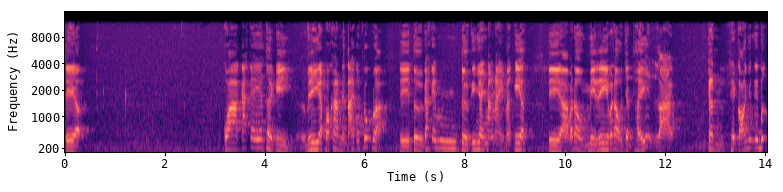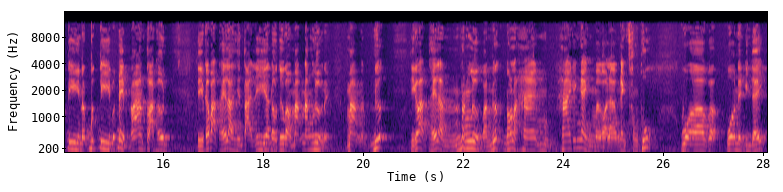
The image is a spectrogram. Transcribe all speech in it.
Thì ờ, qua các cái thời kỳ vì gặp khó khăn để tái cấu trúc rồi thì từ các cái từ kinh doanh mạng này mạng kia thì à, bắt đầu Miri bắt đầu nhận thấy là cần phải có những cái bước đi nó bước đi bước điểm nó an toàn hơn. Thì các bạn thấy là hiện tại đi đầu tư vào mạng năng lượng này mạng nước thì các bạn thấy là năng lượng và nước nó là hai hai cái ngành mà gọi là ngành phòng thủ của của nền kinh tế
